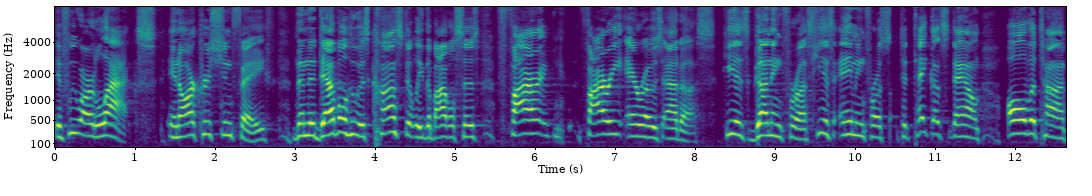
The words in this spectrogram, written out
if we are lax in our Christian faith, then the devil, who is constantly, the Bible says, fire, fiery arrows at us, he is gunning for us, he is aiming for us to take us down all the time,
